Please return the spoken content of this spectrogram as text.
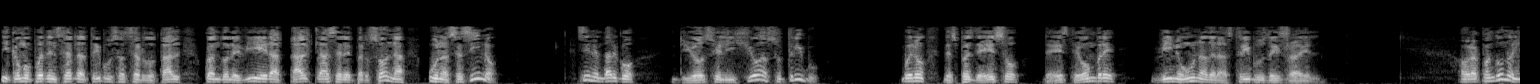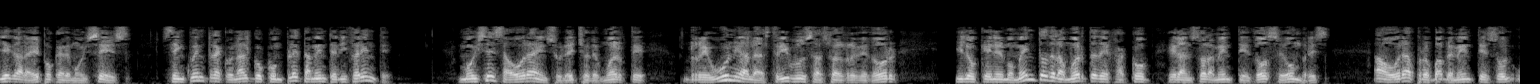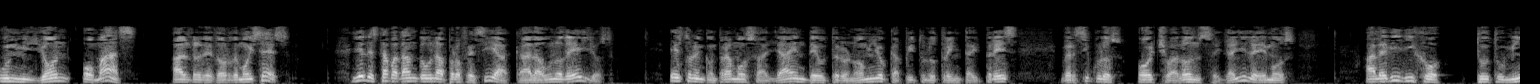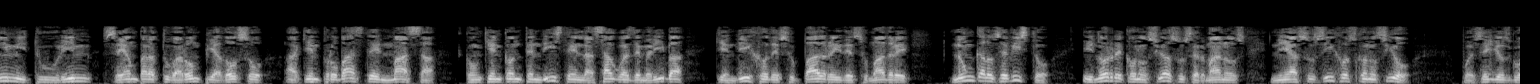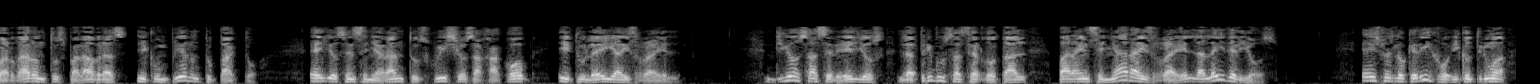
¿Y cómo pueden ser la tribu sacerdotal cuando Leví era tal clase de persona, un asesino? Sin embargo, Dios eligió a su tribu. Bueno, después de eso, de este hombre, vino una de las tribus de Israel. Ahora, cuando uno llega a la época de Moisés, se encuentra con algo completamente diferente. Moisés ahora, en su lecho de muerte, reúne a las tribus a su alrededor, y lo que en el momento de la muerte de Jacob eran solamente doce hombres, ahora probablemente son un millón o más alrededor de Moisés y él estaba dando una profecía a cada uno de ellos. Esto lo encontramos allá en Deuteronomio capítulo 33, versículos ocho al once, y allí leemos, A Leví dijo, Tu tumim y tu urim sean para tu varón piadoso, a quien probaste en masa, con quien contendiste en las aguas de Meriba, quien dijo de su padre y de su madre, Nunca los he visto, y no reconoció a sus hermanos, ni a sus hijos conoció, pues ellos guardaron tus palabras y cumplieron tu pacto. Ellos enseñarán tus juicios a Jacob y tu ley a Israel. Dios hace de ellos la tribu sacerdotal para enseñar a Israel la ley de Dios. Eso es lo que dijo, y continúa,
